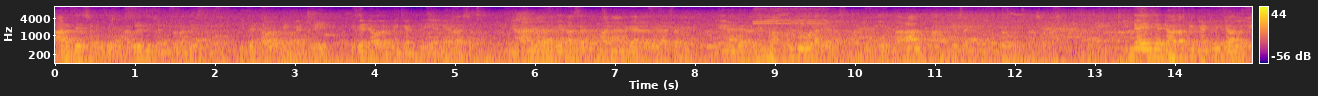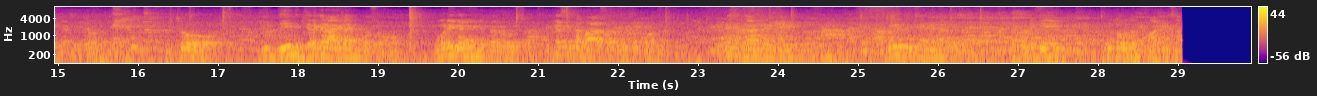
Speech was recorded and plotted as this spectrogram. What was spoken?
భారతదేశం ఇది అభివృద్ధి చెందుతున్న దేశము. ఇది డెవలపింగ్ కంట్రీ ఇది డెవలపింగ్ కంట్రీ అనే రాశాం మీ నాన్నగారు అదే రాశారు మా నాన్నగారు అదే రాశారు నేను అదే రాశాను మా కొడుకు కూడా అదే రాశాను అంటే మూడు తరాలు భారతదేశానికి వచ్చినా కూడా India is a developing country developing country developing country so ఈ దీన్ని తిరగరాయడానికి కోసం మోడీ గారు ఏం చెప్పారు? వికసిత భారతదేశము అన్నారు. వికసిత అంటే అభివృద్ధి చెందిన దేశం. ఎప్పటికీ టూ థౌజండ్ ఫార్టీ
